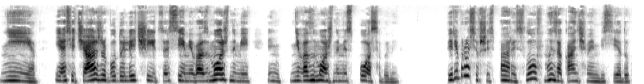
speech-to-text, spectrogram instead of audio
Нет, я сейчас же буду лечиться всеми возможными и невозможными способами. Перебросившись парой слов, мы заканчиваем беседу,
